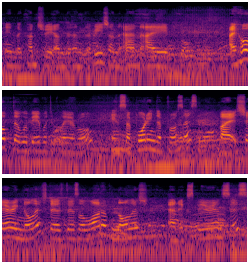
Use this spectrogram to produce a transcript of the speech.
in the country and the, and the region. And I, I hope that we'll be able to play a role in supporting the process by sharing knowledge. There's, there's a lot of knowledge and experiences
